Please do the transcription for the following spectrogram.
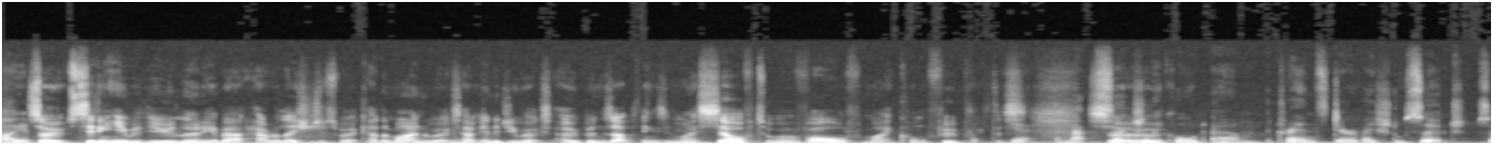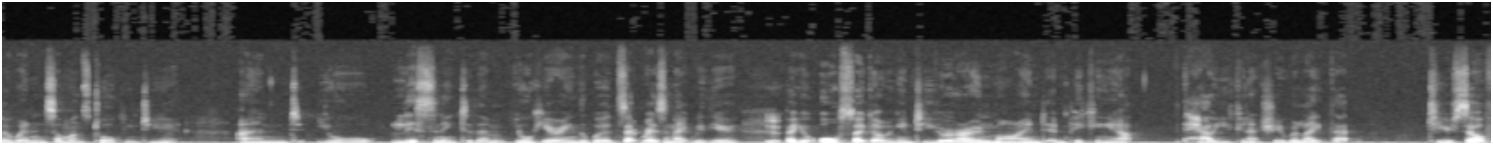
Oh yeah. So sitting here with you, learning about how relationships work, how the mind works, how Mm. energy works, opens up things in Mm. myself to evolve my kung fu practice. Yeah, and that's So- actually called um, a transderivational search. So when someone's talking to you and you're listening to them, you're hearing the words that resonate with you, Yeah. but you're also going into your own mind and picking out how you can actually relate that to yourself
